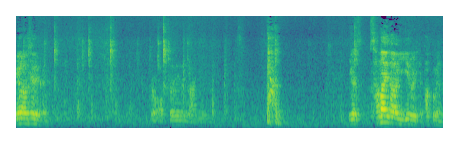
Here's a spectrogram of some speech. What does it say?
이건 어떻게 될까요? 좀 없어지는 거 아니에요? 이거 3i 더하기 2로 이렇게 바꾸면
